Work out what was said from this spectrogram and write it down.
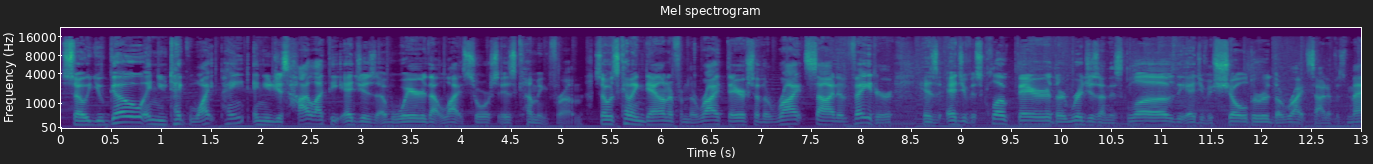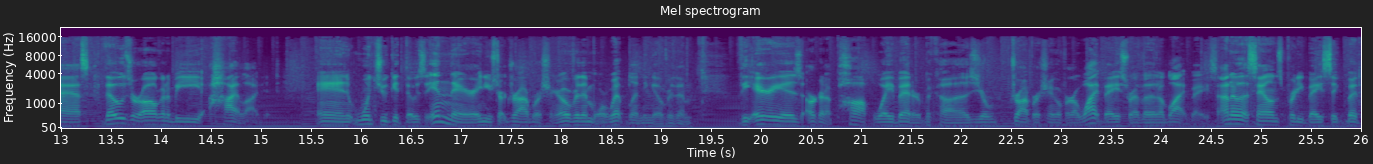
So you go and you take white paint and you just highlight the edges of where that light source is coming from. So it's coming down and from the right there. So the right side of Vader, his edge of his cloak there, the ridges on his gloves, the edge of his shoulder, the right side of his mask, those are all going to be highlighted. And once you get those in there and you start dry brushing over them or wet blending over them, the areas are going to pop way better because you're dry brushing over a white base rather than a black base. I know that sounds pretty basic, but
